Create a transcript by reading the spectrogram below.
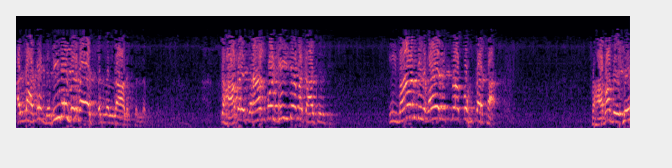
اللہ کے نبی نے فرمایا صلی اللہ علیہ وسلم۔ صحابہ کرام کو یہی نعمت حاصل تھی۔ ایمان بالغیر اتنا پختہ تھا۔ صحابہ بیٹھے،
